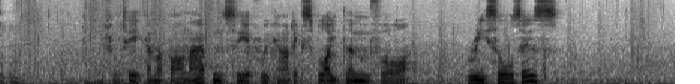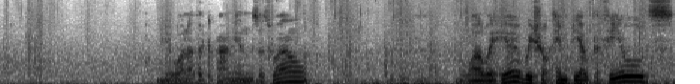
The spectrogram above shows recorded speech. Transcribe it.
We shall take them up on that and see if we can't exploit them for resources. One of the companions as well. While we're here, we shall empty out the fields.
